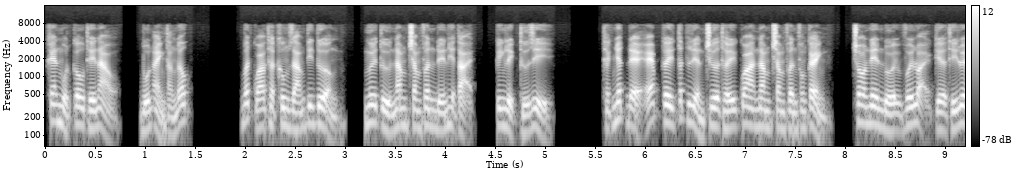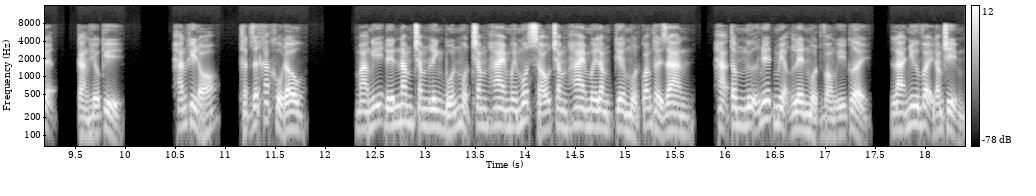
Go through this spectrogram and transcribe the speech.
khen một câu thế nào, bốn ảnh thắng đốc. Bất quá thật không dám tin tưởng, ngươi từ năm trăm phân đến hiện tại, kinh lịch thứ gì? Thạch nhất để ép cây tất liền chưa thấy qua năm trăm phân phong cảnh, cho nên đối với loại kia thí luyện, càng hiếu kỳ. Hắn khi đó, thật rất khắc khổ đâu. Mà nghĩ đến năm trăm linh bốn, một trăm hai mươi mốt, sáu trăm hai mươi lăm kia một quãng thời gian, hạ tâm ngữ nết miệng lên một vòng ý cười, là như vậy đắm chìm,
